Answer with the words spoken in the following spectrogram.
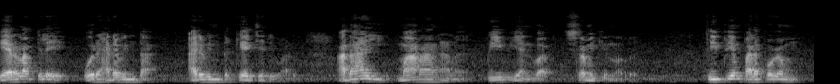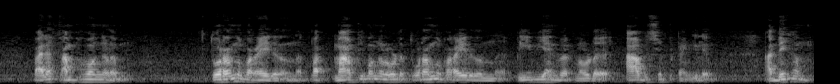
കേരളത്തിലെ ഒരു അരവിന്ദ അരവിന്ദ് കേജ്രിവാൾ. അതായി മാറാനാണ് പി വി അൻവർ ശ്രമിക്കുന്നത്. സി പി എം പലപ്പോഴും പല സംഭവങ്ങളും തുറന്നു പറയരുതെന്ന് മാധ്യമങ്ങളോട് തുറന്നു പറയരുതെന്ന് പി വി അൻവറിനോട് ആവശ്യപ്പെട്ടെങ്കിലും അദ്ദേഹം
